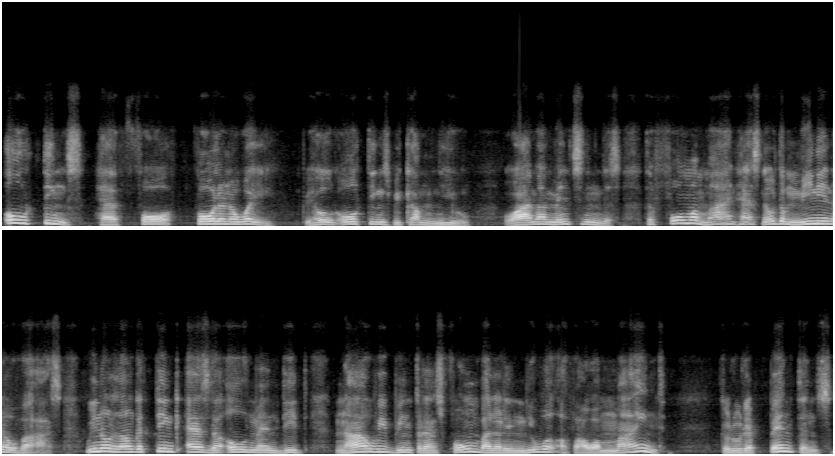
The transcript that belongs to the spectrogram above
all things have fall, fallen away. Behold, all things become new. Why am I mentioning this? The former mind has no dominion over us. We no longer think as the old man did. Now we've been transformed by the renewal of our mind. Through repentance,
